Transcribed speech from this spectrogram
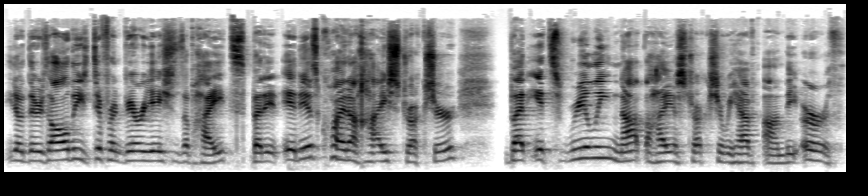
You know, there's all these different variations of heights, but it, it is quite a high structure, but it's really not the highest structure we have on the earth.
